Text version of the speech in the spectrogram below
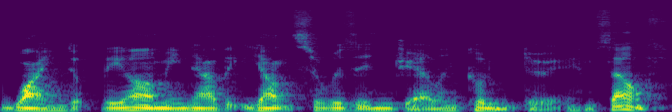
wind up the army now that Janša was in jail and couldn't do it himself.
